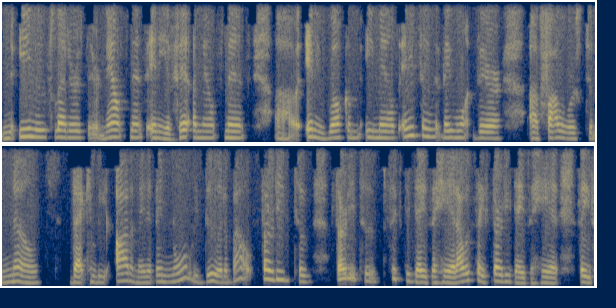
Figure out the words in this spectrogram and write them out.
e-newsletters, their announcements, any event announcements, uh, any welcome emails, anything that they want their uh, followers to know that can be automated. They normally do it about 30 to 30 to 60 days ahead. I would say 30 days ahead. They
